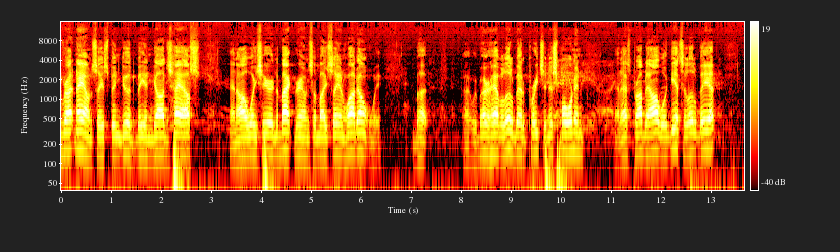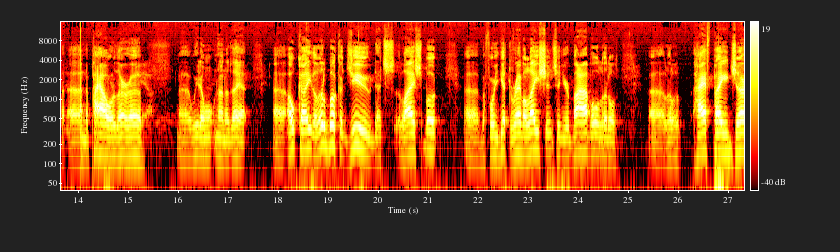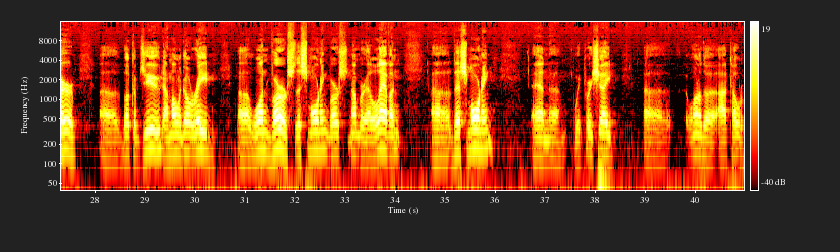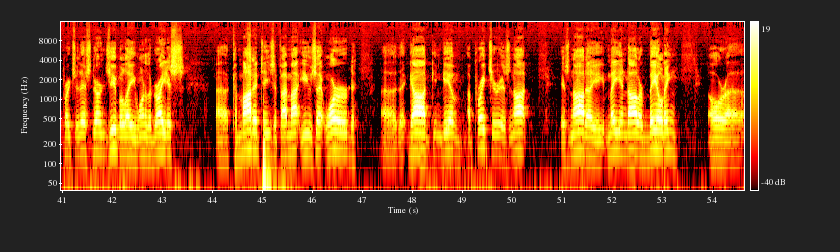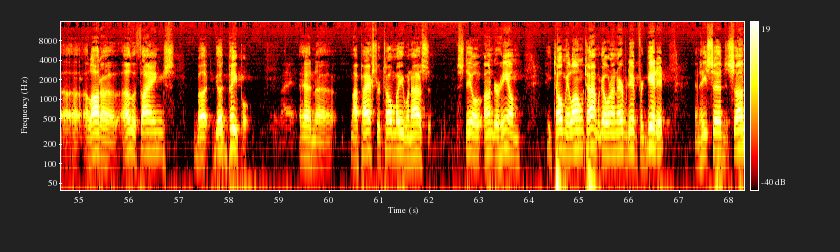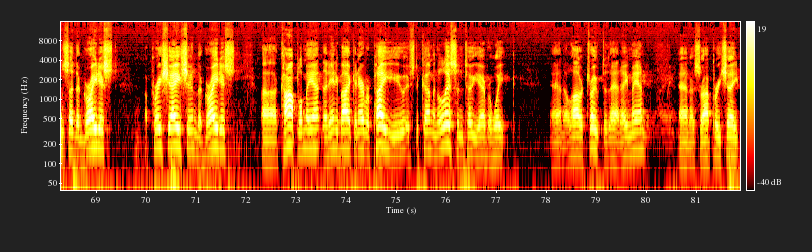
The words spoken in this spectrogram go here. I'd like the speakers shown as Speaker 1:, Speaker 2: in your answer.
Speaker 1: right now and say it's been good to be in God's house. And I always hear in the background somebody saying, Why don't we? But uh, we better have a little bit of preaching this morning. And that's probably all we'll get a little bit. Uh, and the power thereof. Uh, we don't want none of that. Uh, okay, the little book of Jude, that's the last book uh, before you get to Revelations in your Bible, little, uh, little half page there uh, book of Jude. I'm only going to read uh, one verse this morning, verse number 11 uh, this morning. And uh, we appreciate uh, one of the, I told a preacher this during Jubilee, one of the greatest uh, commodities, if I might use that word, that God can give a preacher is not, is not a million dollar building or a lot of other things but good people. And uh, my pastor told me when I was still under him, he told me a long time ago, and I never did forget it. And he said, Son, said the greatest appreciation, the greatest uh, compliment that anybody can ever pay you is to come and listen to you every week. And a lot of truth to that. Amen. And uh, so I appreciate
